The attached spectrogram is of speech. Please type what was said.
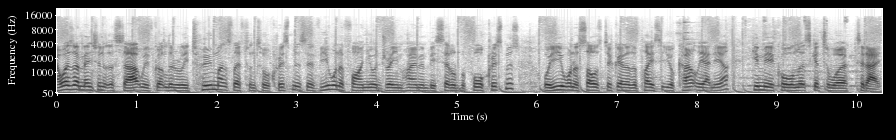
Now as I mentioned at the start we've got literally two months left until Christmas. If you want to find your dream home and be settled before Christmas or you want a sold sticker out of the place that you're currently at now, give me a call and let's get to work today.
